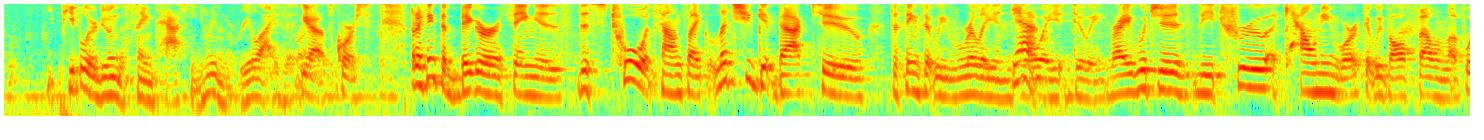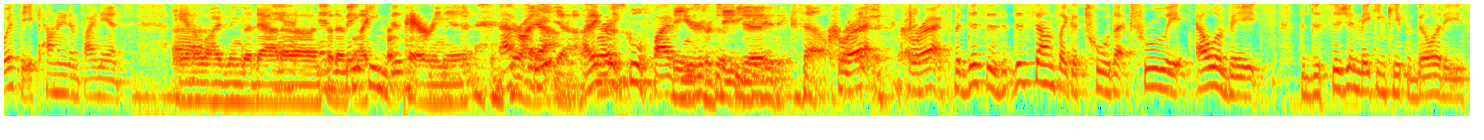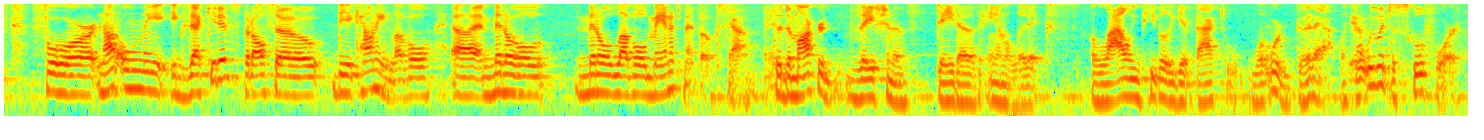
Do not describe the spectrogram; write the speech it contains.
people are doing the same task and you don't even realize it. Yeah, of course. But I think the bigger thing is this tool, it sounds like, lets you get back to the things that we really enjoy Yeah. doing, right? Which is the true accounting work that we've all fell in love with, the accounting and finance. uh, Analyzing the data and- instead and of like making business preparing it. decisions. right. Absolutely. Yeah. I didn't go Right. to school five Being years to strategic. be good at Excel. Correct, correct. But this is this sounds like a tool that truly elevates the decision-making capabilities for not only executives but also the accounting level uh, and middle middle level management folks. Yeah. The democratization of data of analytics allowing people to get back to what we're good at, like Yeah. what we went to school for.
